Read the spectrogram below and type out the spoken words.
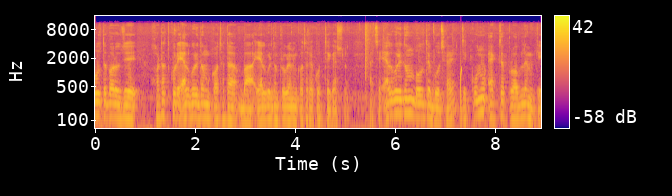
বলতে পারো যে হঠাৎ করে অ্যালগোরিদম কথাটা বা অ্যালগোরিদম প্রোগ্রামিং কথাটা কোত্থেকে আসলো? আচ্ছা অ্যালগোরিদম বলতে বোঝায় যে কোনো একটা প্রবলেমকে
